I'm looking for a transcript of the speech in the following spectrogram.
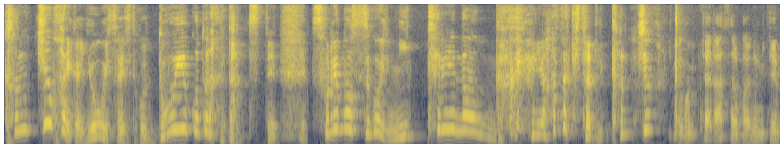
缶チューハイが用意されてて、これどういうことなんだっつって、それもすごい、日テレの楽屋に朝来たで缶チューハイとか見たら朝の番組で。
